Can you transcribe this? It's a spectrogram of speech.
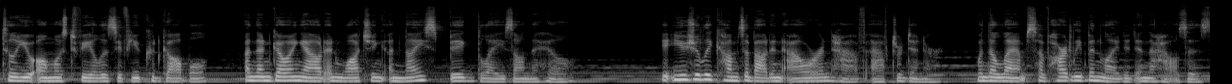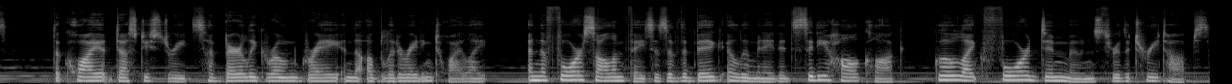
till you almost feel as if you could gobble and then going out and watching a nice big blaze on the hill. It usually comes about an hour and a half after dinner, when the lamps have hardly been lighted in the houses. The quiet, dusty streets have barely grown gray in the obliterating twilight, and the four solemn faces of the big illuminated City Hall clock glow like four dim moons through the treetops.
